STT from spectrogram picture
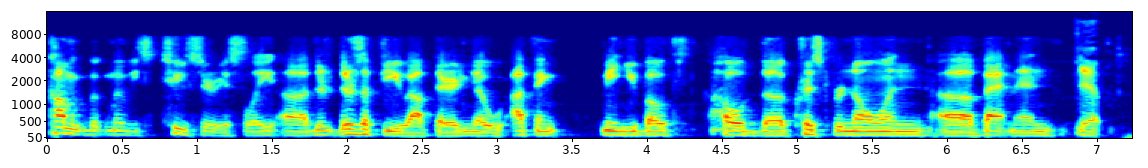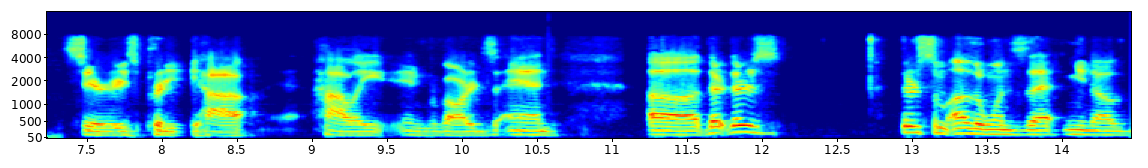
comic book movies too seriously. Uh, there, there's a few out there. You know, I think me and you both hold the Christopher Nolan uh, Batman Yep. series pretty high highly in regards, and uh, there, there's there's some other ones that you know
